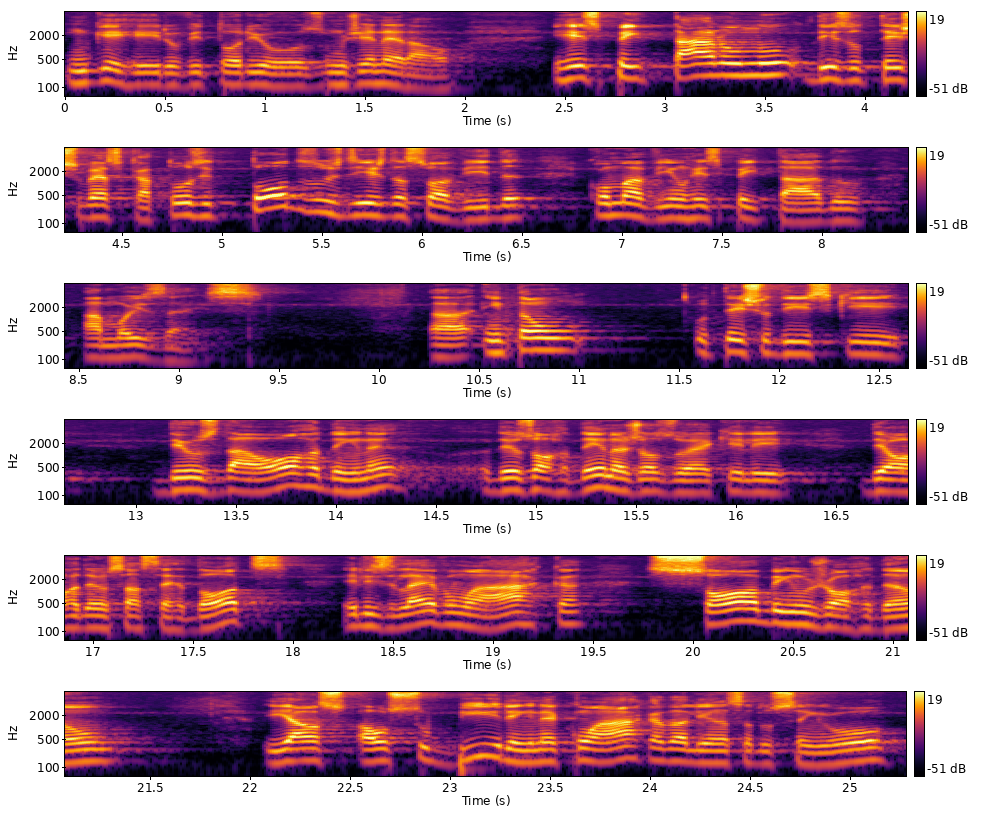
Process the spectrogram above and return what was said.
um guerreiro vitorioso, um general. E respeitaram-no, diz o texto, verso 14, todos os dias da sua vida, como haviam respeitado a Moisés. Ah, então, o texto diz que Deus dá ordem, né? Deus ordena a Josué que ele dê ordem aos sacerdotes, eles levam a arca, sobem o Jordão, e ao, ao subirem né, com a arca da aliança do Senhor,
